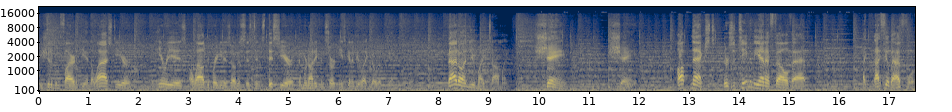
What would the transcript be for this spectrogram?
He should have been fired at the end of last year. And here he is, allowed to bring in his own assistants this year, and we're not even certain he's going to be let go end. Bad on you, Mike Tomlin. Shame. Shame. Up next, there's a team in the NFL that I, I feel bad for. It.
